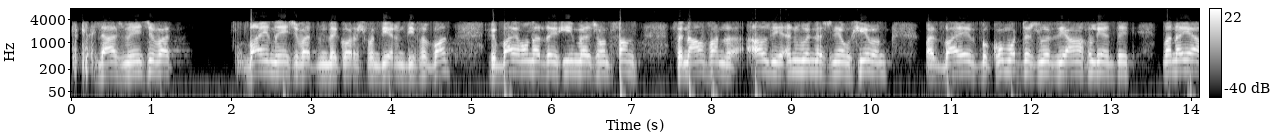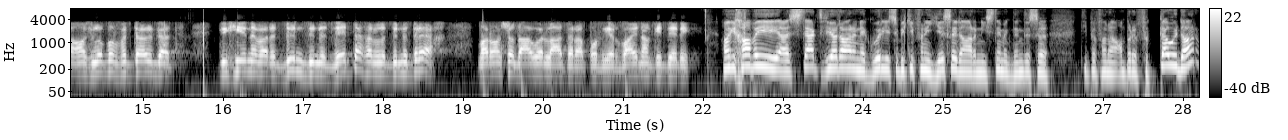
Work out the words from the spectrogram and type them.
daar's mense wat baie mense wat met my korrespondeer in die verband. Ek het baie honderde e-mails ontvang vanaand van al die inwoners in die omgewing wat baie bekommerd is oor die aangeleentheid. Maar nou ja, ons hoop en vertrou dat diegene wat dit doen, doen dit wettig en hulle doen dit reg. Maar ons sal daaroor later rapporteer. Baie dankie Derek. Dankie Gawie, uh, sterkte vir jou daar en ek hoor jy's 'n bietjie van 'n jeusheid daar in die stem. Ek dink dis 'n tipe van 'n amper 'n verkoue daar.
